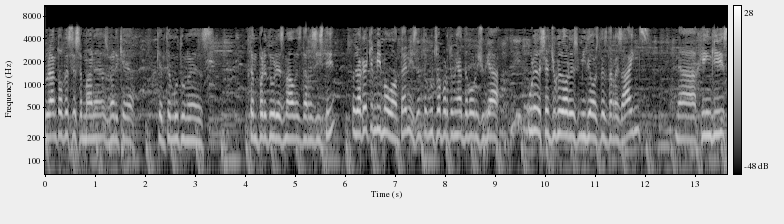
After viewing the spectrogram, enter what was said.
durant totes les setmanes, és veritat que, que hem tingut unes temperatures males de resistir, però jo crec que hem vist molt bon tennis, hem tingut l'oportunitat de veure jugar una de les jugadores millors dels darrers anys, na Hingis,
